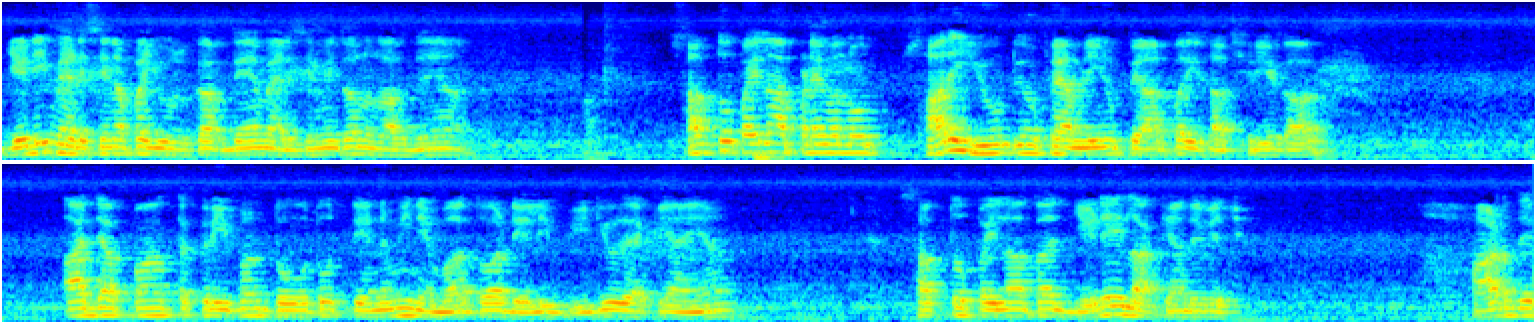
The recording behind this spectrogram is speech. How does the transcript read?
ਜਿਹੜੀ ਮੈਡੀਸਿਨ ਆਪਾਂ ਯੂਜ਼ ਕਰਦੇ ਹਾਂ ਮੈਡੀਸਿਨ ਵੀ ਤੁਹਾਨੂੰ ਦੱਸਦੇ ਹਾਂ। ਸਭ ਤੋਂ ਪਹਿਲਾਂ ਆਪਣੇ ਵੱਲੋਂ ਸਾਰੀ YouTube ਫੈਮਿਲੀ ਨੂੰ ਪਿਆਰ ਭਰੀ ਸਤਿ ਸ਼੍ਰੀ ਅਕਾਲ। ਅੱਜ ਆਪਾਂ ਤਕਰੀਬਨ 2 ਤੋਂ 3 ਮਹੀਨੇ ਬਾਅਦ ਤੁਹਾਡੇ ਲਈ ਵੀਡੀਓ ਲੈ ਕੇ ਆਏ ਹਾਂ। ਸਭ ਤੋਂ ਪਹਿਲਾਂ ਤਾਂ ਜਿਹੜੇ ਇਲਾਕਿਆਂ ਦੇ ਵਿੱਚ ਹੜ੍ਹ ਦੇ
